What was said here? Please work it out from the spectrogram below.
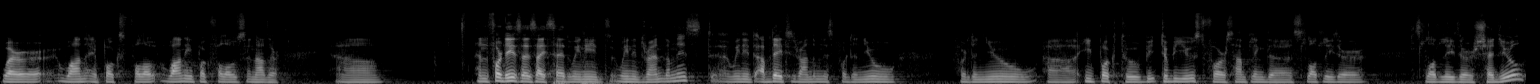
where one, epoch follow, one epoch follows another. and for this, as I said, we need, we need randomness. we need updated randomness for the new for the new uh, epoch to be to be used for sampling the slot leader slot leader schedule.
